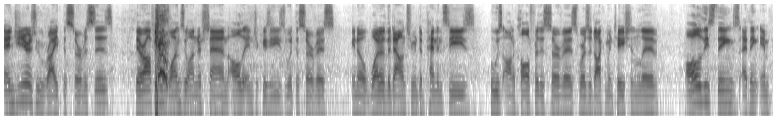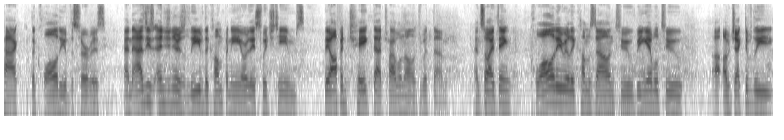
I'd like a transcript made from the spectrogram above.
engineers who write the services, they're often the ones who understand all the intricacies with the service, you know, what are the downstream dependencies, who's on call for this service, where's the documentation live. All of these things, I think, impact the quality of the service. And as these engineers leave the company or they switch teams, they often take that tribal knowledge with them. And so I think quality really comes down to being able to uh, objectively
